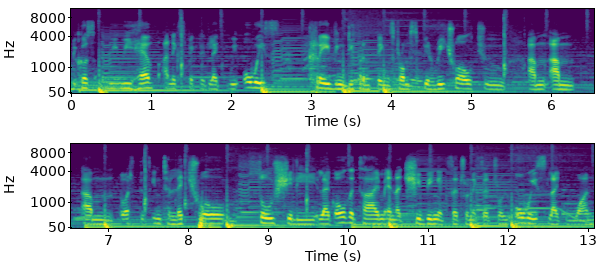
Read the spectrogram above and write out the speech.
Because we, we have unexpected, like, we always craving different things from spiritual to, um, um, um, what's this, intellectual, socially, like, all the time and achieving, etc., etc. We always, like, want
